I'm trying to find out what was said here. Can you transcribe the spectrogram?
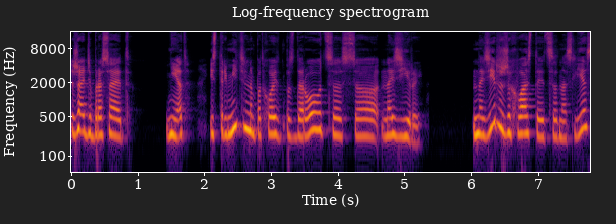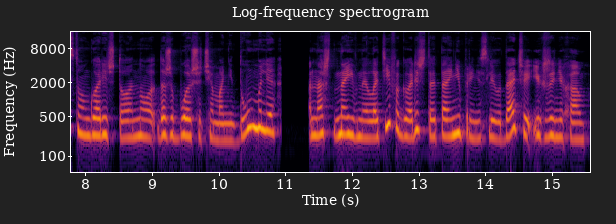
Жади бросает «нет» и стремительно подходит поздороваться с Назирой. Назир же хвастается наследством, говорит, что оно даже больше, чем они думали. Наш наивная Латифа говорит, что это они принесли удачу их женихам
